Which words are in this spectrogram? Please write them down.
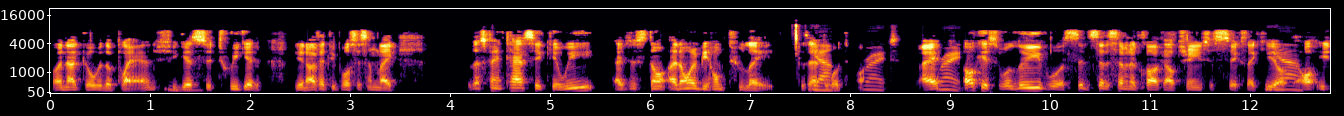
or not go with the plan. She Mhm. gets to tweak it. You know, I've had people say something like, "That's fantastic. Can we? I just don't. I don't want to be home too late because I have to work tomorrow." right. right? Right. Okay, so we'll leave. We'll instead of seven o'clock, I'll change to six. Like you Yeah. know, al- you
